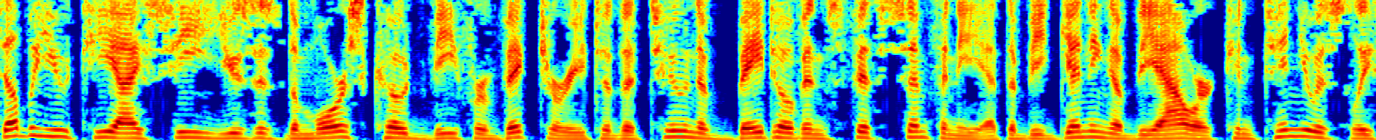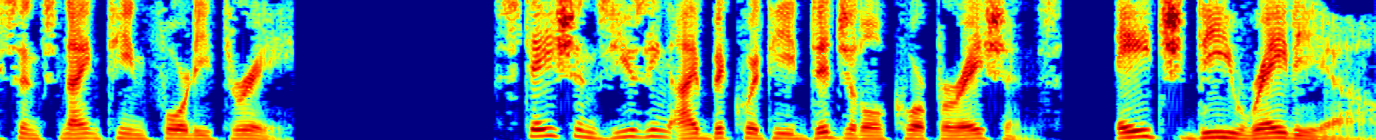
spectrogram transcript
WTIC uses the Morse code V for victory to the tune of Beethoven's Fifth Symphony at the beginning of the hour continuously since 1943. Stations using iBiquity Digital Corporation's HD Radio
